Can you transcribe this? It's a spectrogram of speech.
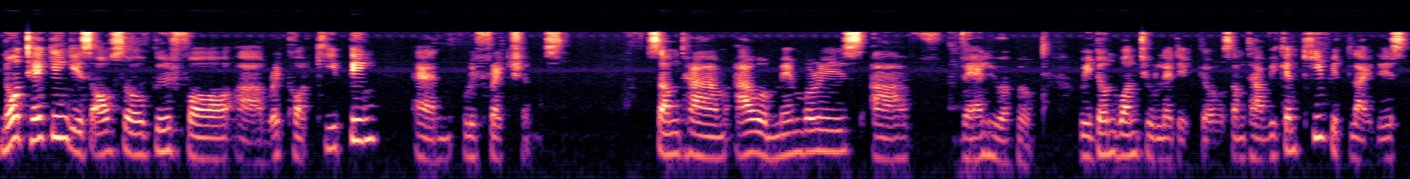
Note taking is also good for uh, record keeping and reflections. Sometimes our memories are valuable. We don't want to let it go. Sometimes we can keep it like this.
